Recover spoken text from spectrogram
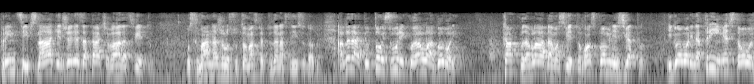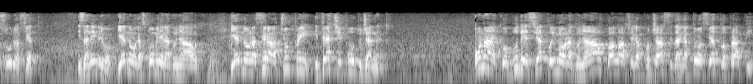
princip snage željeza, ta će vlada svijetom. Muslimani, nažalost, u tom aspektu danas nisu dobri. A gledajte, u toj suri koju Allah govori kako da vladamo svijetom, on spominje svjetlo i govori na tri mjesta u ovoj suri o svijetu. I zanimljivo, jednom ga spominje na Dunjalku, jednom na Sira Čupri i treći put u džennetu. Onaj ko bude svjetlo imao na Dunjalku, Allah će ga počasti da ga to svjetlo prati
